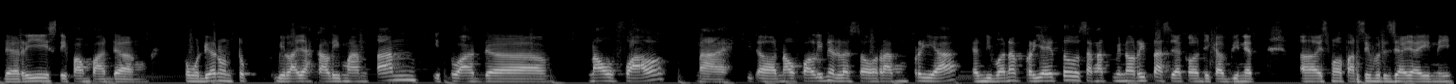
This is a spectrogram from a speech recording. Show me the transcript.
dari Stifam Padang. Kemudian untuk wilayah Kalimantan itu ada Naufal. Nah, uh, Naufal ini adalah seorang pria yang di mana pria itu sangat minoritas ya kalau di kabinet uh, Ismail Farsi Berjaya ini.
